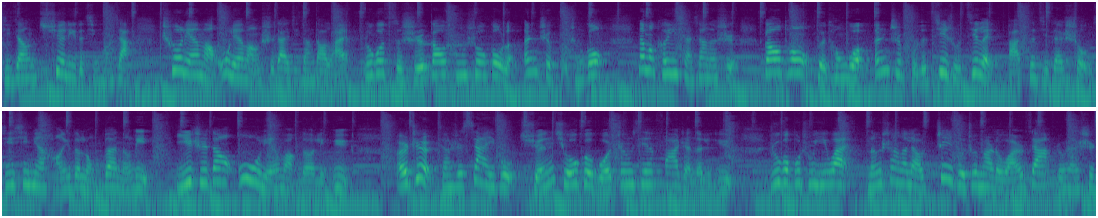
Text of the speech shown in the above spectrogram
即将确立的情况下，车联网、物联网时代即将到来。如果此时高通收购了恩智浦成功，那么可以想象的是，高通会通过恩智浦的技术积累，把自己在手机芯片行业的垄断能力移植到物联网的领域，而这将是下一步全球各国争先发展的领域。如果不出意外，能上得了这个桌面的玩家仍然是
